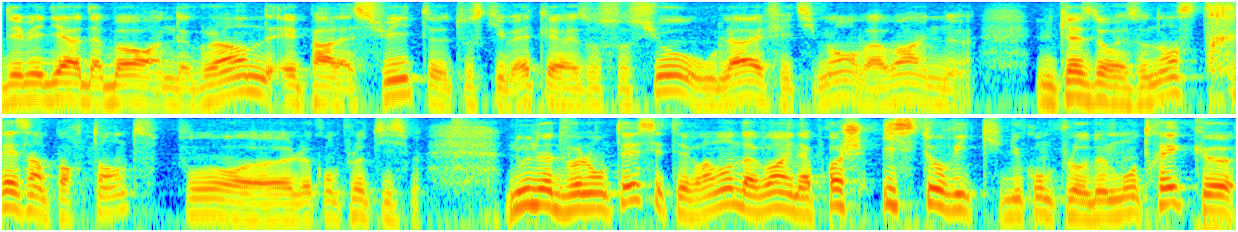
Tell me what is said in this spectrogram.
des médias d'abord underground et par la suite tout ce qui va être les réseaux sociaux, où là effectivement on va avoir une, caisse de résonance très importante pour euh, le complotisme. Nous, notre volonté, c'était vraiment d'avoir une approche historique du complot, de montrer que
